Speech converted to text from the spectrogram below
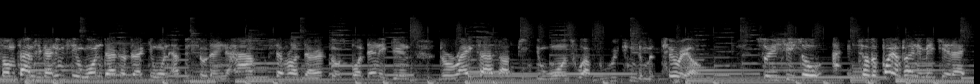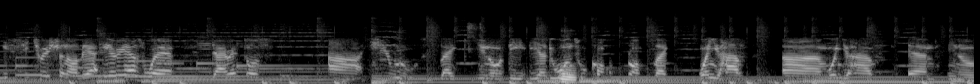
Sometimes you can even see one director directing one episode and have several directors. But then again, the writers are the ones who have written the material. So you see, so so the point I'm trying to make here that it's situational. There are areas where directors are heroes, like you know, they, they are the ones mm. who come from. Like when you have um, when you have um, you know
